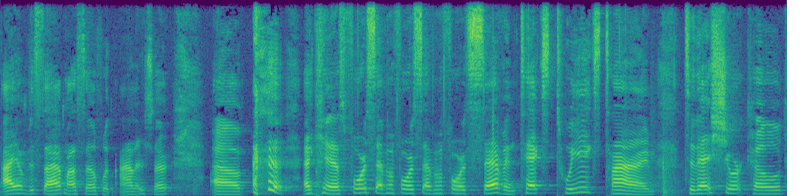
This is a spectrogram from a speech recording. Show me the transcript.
I am beside myself with honor, sir. Um, again, it's 474747. Text Twiggs Time to that short code,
